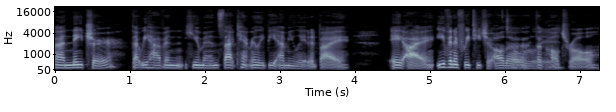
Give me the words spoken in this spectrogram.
uh, nature that we have in humans, that can't really be emulated by AI, even if we teach it all the totally. the cultural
